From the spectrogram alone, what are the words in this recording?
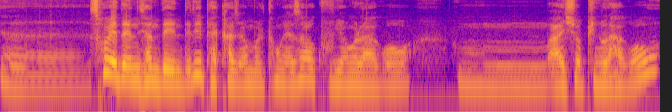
어, 소외된 현대인들이 백화점을 통해서 구경을 하고 음, 아이쇼핑을 하고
